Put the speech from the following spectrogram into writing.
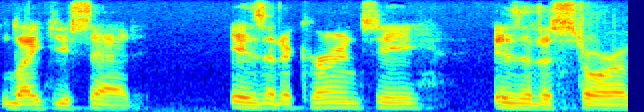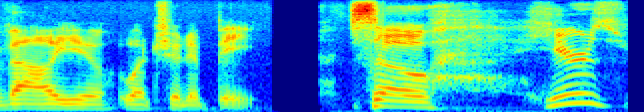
like you said, is it a currency? Is it a store of value? What should it be? So here's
